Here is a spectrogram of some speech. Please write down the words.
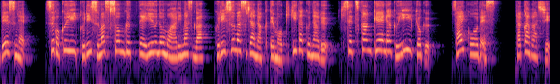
ですね。すごくいいクリスマスソングっていうのもありますが、クリスマスじゃなくても聴きたくなる、季節関係なくいい曲。最高です。高橋、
